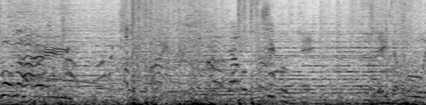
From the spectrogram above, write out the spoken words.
for mig! Double triple kick. Data pool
